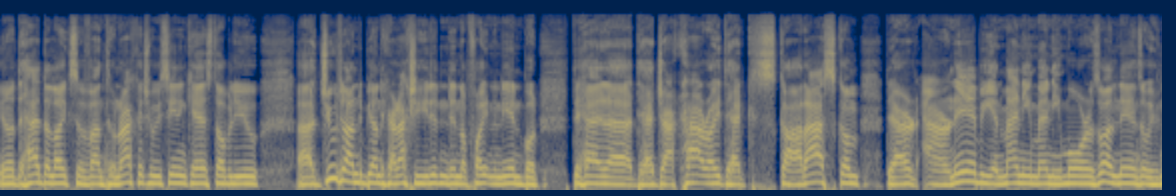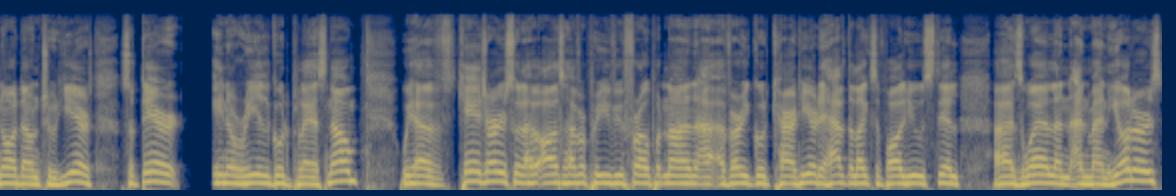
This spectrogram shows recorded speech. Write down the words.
You know, they had the likes of Anton Rakic, who we've seen in KSW, uh, Juton to be on the card. Actually, he didn't end up fighting in the end, but they had uh, they had Jack Cartwright, they had Scott Askham, they had Aaron Abbey, and many many more as well. Names that we've known down through the years. So they're in a real good place now. We have Cage who will also have a preview for putting on a, a, very good card here. They have the likes of Paul Hughes still as well and, and many others.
